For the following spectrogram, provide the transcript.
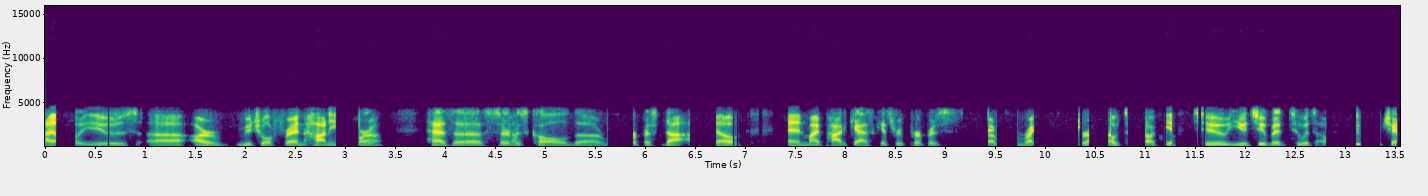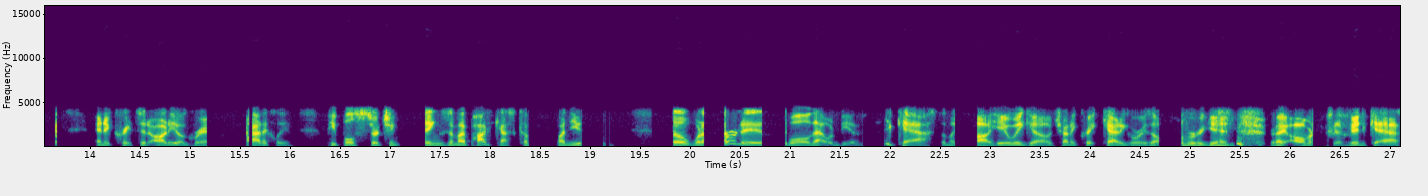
I also use uh, our mutual friend Hani Mourra has a service called uh, repurpose.io, and my podcast gets repurposed right to YouTube and to its own channel, and it creates an audiogram automatically. People searching things, and my podcast comes up on YouTube. So what I heard is, well, that would be a vidcast. I'm like, oh, here we go, trying to create categories all over again, right? Oh, a vidcast.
